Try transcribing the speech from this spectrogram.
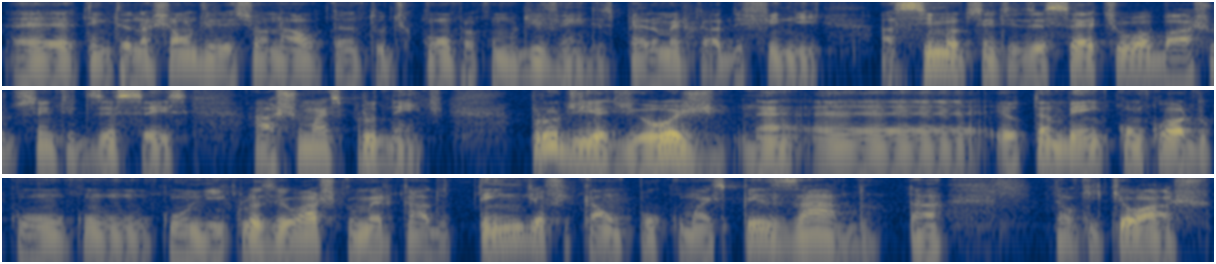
é, tentando achar um direcional tanto de compra como de venda. Espero o mercado definir acima do 117 ou abaixo do 116. Acho mais prudente. Para o dia de hoje, né, é, eu também concordo com, com, com o Nicolas. Eu acho que o mercado tende a ficar um pouco mais pesado. Tá? Então, o que, que eu acho?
